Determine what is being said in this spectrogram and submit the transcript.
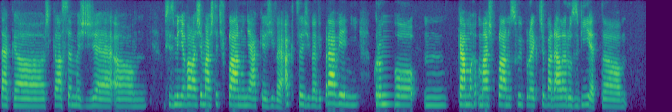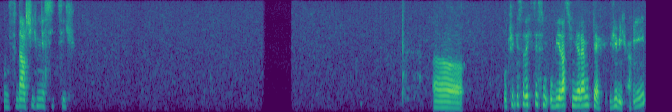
Tak uh, říkala jsem, že um, už jsi zmiňovala, že máš teď v plánu nějaké živé akce, živé vyprávění. Kromě toho, um, kam máš v plánu svůj projekt třeba dále rozvíjet uh, v dalších měsících? Určitě se teď chci ubírat směrem těch živých akcí.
